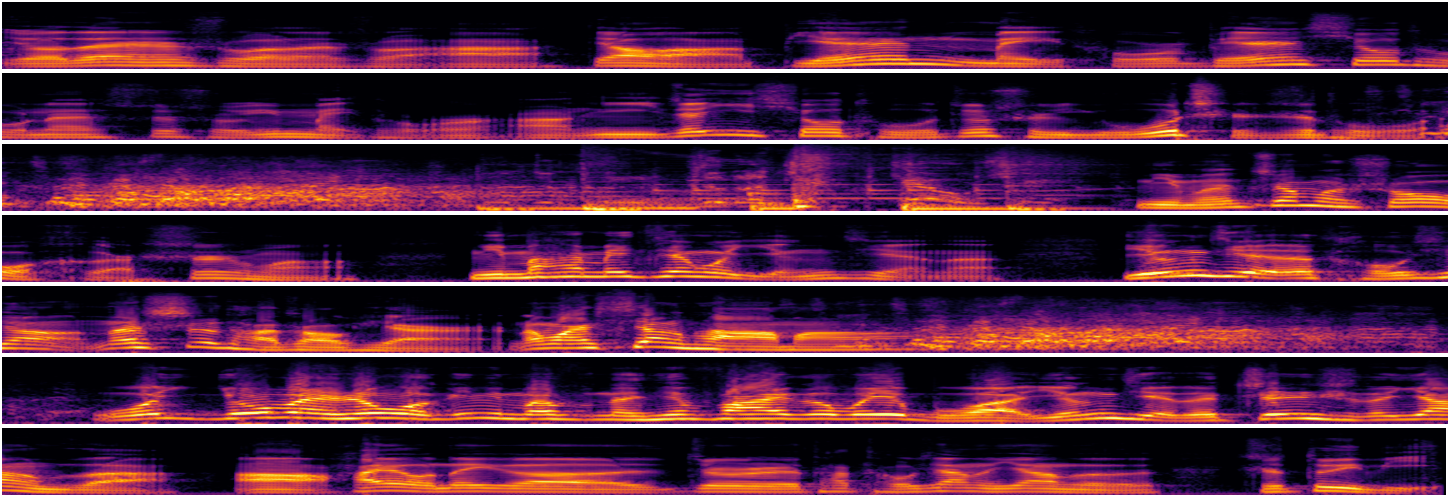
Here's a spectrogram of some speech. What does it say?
有的人说了说啊，调啊，别人美图，别人修图呢是属于美图啊，你这一修图就是无耻之徒。你们这么说我合适吗？你们还没见过莹姐呢，莹姐的头像那是她照片，那玩意像她吗？我有本事，我给你们哪天发一个微博，莹姐的真实的样子啊，还有那个就是她头像的样子是对比。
